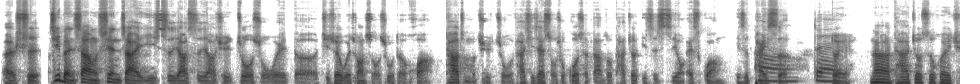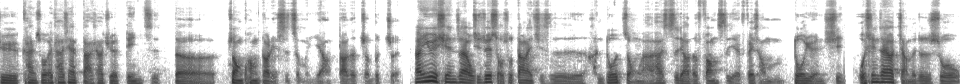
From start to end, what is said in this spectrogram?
呃，是，基本上现在医师要是要去做所谓的脊椎微创手术的话，他要怎么去做？他其实，在手术过程当中，他就一直使用 X 光，一直拍摄。对对，那他就是会去看说，哎，他现在打下去的钉子的状况到底是怎么样，打的准不准？那因为现在脊椎手术当然其实很多种啦，它治疗的方式也非常多元性。我现在要讲的就是说，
